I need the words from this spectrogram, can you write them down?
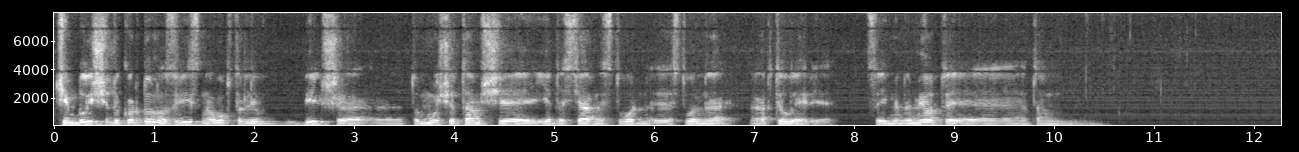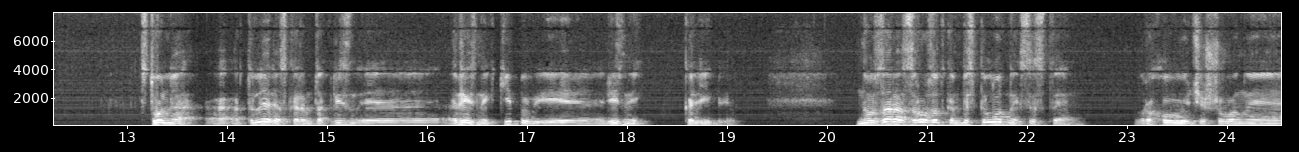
Чим ближче до кордону, звісно, обстрілів більше, е, тому що там ще є досягнення стволь- е, ствольної артилерії. Це і міномети, е, там ствольна е, артилерія, скажімо так, різ, е, різних типів і різних калібрів. Ну зараз з розвитком безпілотних систем, враховуючи, що вони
